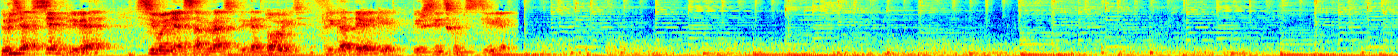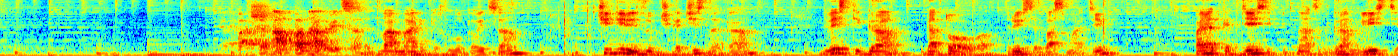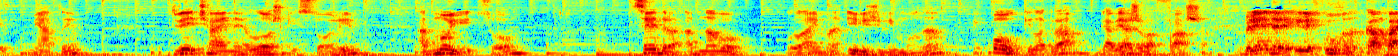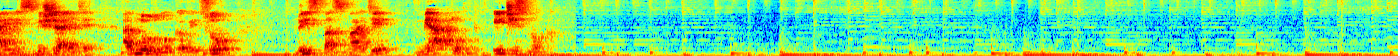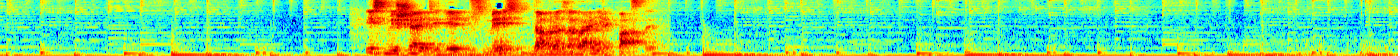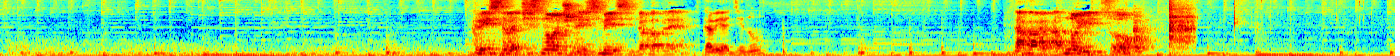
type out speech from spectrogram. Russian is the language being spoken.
Друзья, всем привет! Сегодня я собираюсь приготовить фрикадельки в персидском стиле. Для фарша нам понадобится два маленьких луковица, 4 зубчика чеснока, 200 грамм готового риса басмати, порядка 10-15 грамм листьев мяты, 2 чайные ложки соли, одно яйцо, цедра одного лайма или же лимона и полкилограмм говяжьего фарша. В блендере или в кухонном комбайне смешайте одну луковицу, рис басмати, мяту и чеснок. И смешайте эту смесь до образования пасты. К рисово-чесночной смеси добавляем говядину. Добавим одно яйцо.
